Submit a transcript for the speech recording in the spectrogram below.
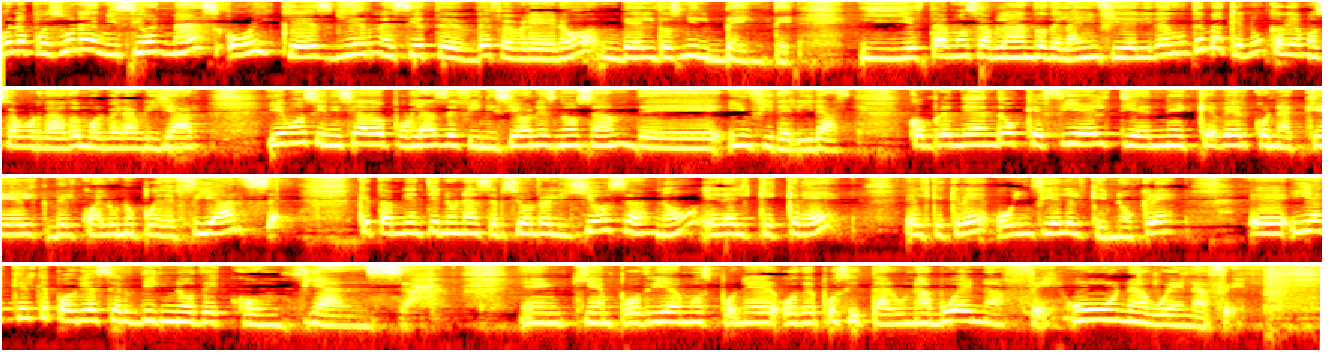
Bueno, pues una emisión más hoy que es viernes 7 de febrero del 2020 y estamos hablando de la infidelidad, un tema que nunca habíamos abordado en Volver a Brillar y hemos iniciado por las definiciones, ¿no, Sam?, de infidelidad, comprendiendo que fiel tiene que ver con aquel del cual uno puede fiarse, que también tiene una acepción religiosa, ¿no? Era el que cree, el que cree o infiel el que no cree, eh, y aquel que podría ser digno de confianza en quien podríamos poner o depositar una buena fe, una buena fe.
